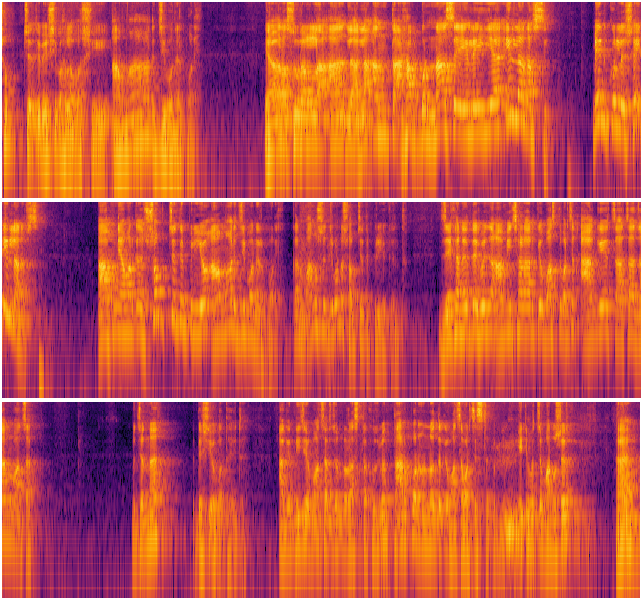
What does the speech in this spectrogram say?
সবচেয়ে বেশি ভালোবাসি আমার জীবনের পরে। নাফসি মেন করলে ইল্লা নাফসি আপনি আমার কাছে সবচেয়ে প্রিয় আমার জীবনের পরে কারণ মানুষের জীবনটা সবচেয়ে প্রিয় কিন্তু। যেখানে দেখবেন যে আমি ছাড়া আর কেউ বাঁচতে পারছেন আগে চাচা যান বাঁচা। বুঝছেন না? দেশীয় কথা এটা। আগে নিজে বাঁচার জন্য রাস্তা খুঁজবেন তারপর অন্যদেরকে বাঁচাবার চেষ্টা করবেন। এটি হচ্ছে মানুষের হ্যাঁ,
